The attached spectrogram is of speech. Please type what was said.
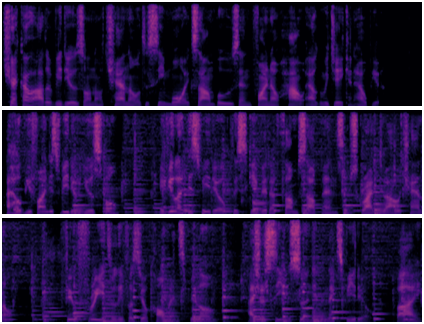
Check out other videos on our channel to see more examples and find out how AlchemyJ can help you. I hope you find this video useful. If you like this video, please give it a thumbs up and subscribe to our channel. Feel free to leave us your comments below. I shall see you soon in the next video. Bye.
